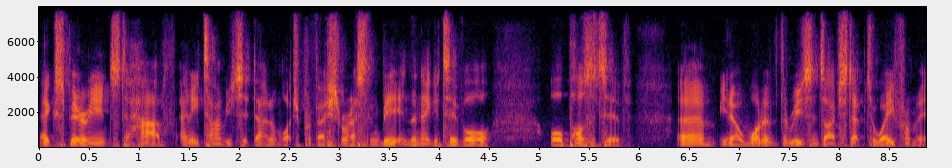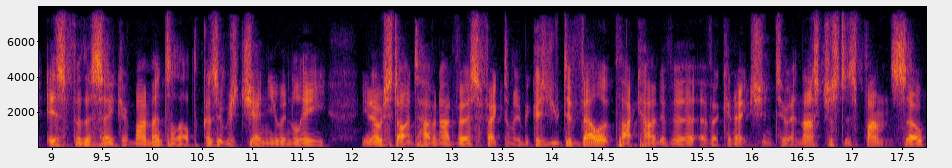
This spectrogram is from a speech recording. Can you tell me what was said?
experience to have anytime you sit down and watch professional wrestling, be it in the negative or or positive um, you know, one of the reasons I've stepped away from it is for the sake of my mental health because it was genuinely, you know, starting to have an adverse effect on me because you develop that kind of a, of a connection to it. And that's just as fans. So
